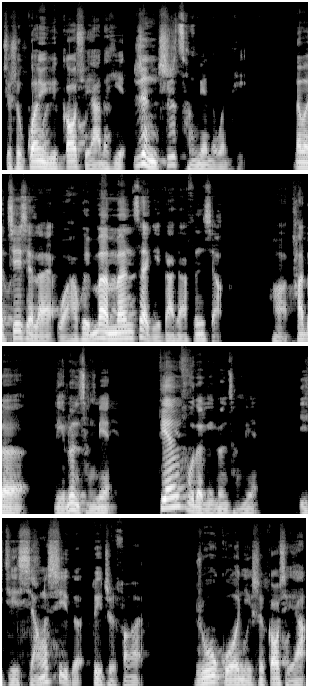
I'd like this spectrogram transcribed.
就是关于高血压的一些认知层面的问题。那么接下来我还会慢慢再给大家分享啊，它的理论层面、颠覆的理论层面以及详细的对治方案。如果你是高血压，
